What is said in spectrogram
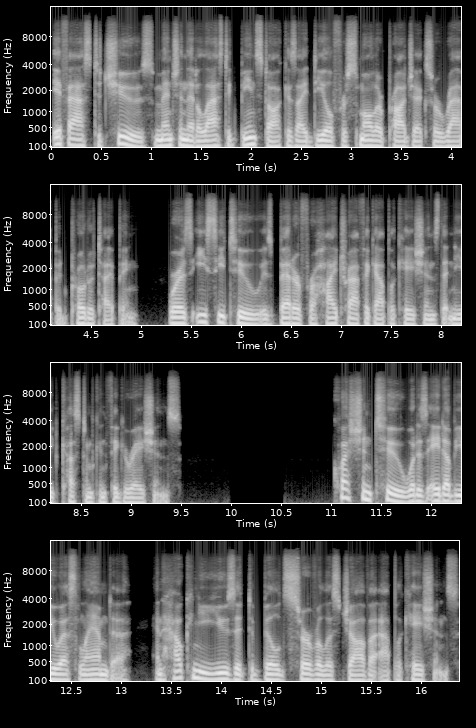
If asked to choose, mention that Elastic Beanstalk is ideal for smaller projects or rapid prototyping, whereas EC2 is better for high-traffic applications that need custom configurations. Question 2. What is AWS Lambda, and how can you use it to build serverless Java applications?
